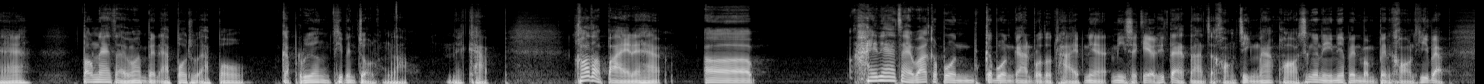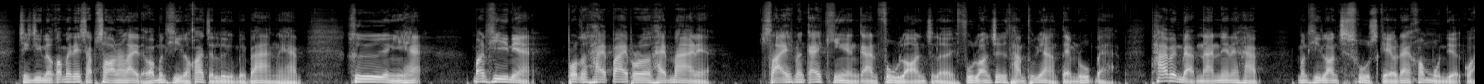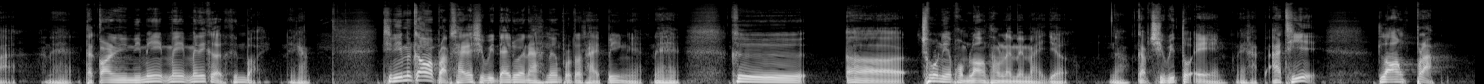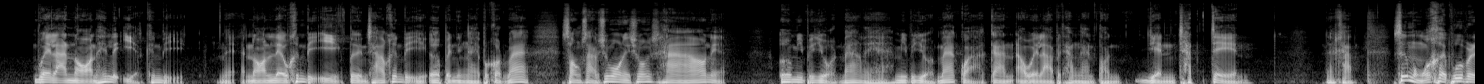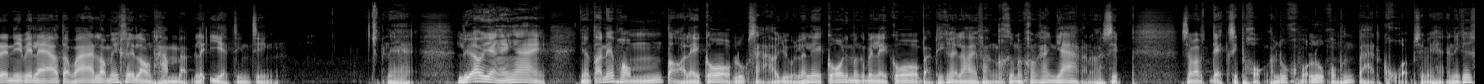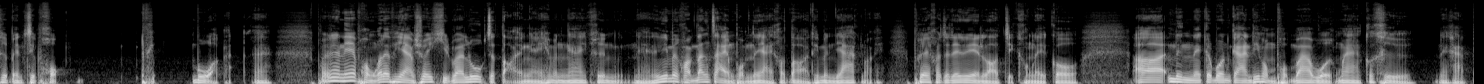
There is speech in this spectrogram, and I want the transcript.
นะต้องแน่ใจว่ามันเป็น Apple to Apple กับเรื่องที่เป็นโจทย์ของเรานะครับข้อต่อไปนะครับให้แน่ใจว่ากระบวนกระบวนการ prototype เนี่ยมีสเกลที่แตกต่างจากของจริงมากพอ ซึ่งอันนี้เนี่ยเป็นเป็นของที่แบบจริงๆ แล้วก็ไม่ได้ซับซ้อนอะไร แต่ว่าบางทีเราก็อาจจะลืมไปบ้างนะครับ คืออย่างนี้ฮะ บางทีเนี่ย prototype ไป prototype มาเนี่ยไซส์มันใกล้เคียงกับการ full launch เลย full launch คือทำทุกอย่างเต็มรูปแบบ ถ้าเป็นแบบนั้นเนี่ยนะครับบางที launch full scale ได้ข้อมูลเยอะกว่านะฮะแต่กรณีนี้ไม่ไม่ไม่ได้เกิดขึ้นบ่อยนะครับทีนี้มันก็มาปรับใช้กับชีวิตได้ด้วยนะ เรื่องโปรโตไทปิ้งเนี่ยนะฮะคือเอ่อช่วงนี้ผมลองทำอะไรใหม่ๆเยอะนะกับชีวิตตัวเองนะครับอาทิลองปรับเวลานอนให้ละเอียดขึ้นไปอีก เนี่ยนอนเร็วขึ้นไปอีก ตื่นเช้าขึ้นไปอีกเออเป็นยังไง ปรากฏว่า2อสชั่วโมงในช่วงเช้าเนี่ยเออมีประโยชน์มากเลยฮะมีประโยชน์มากกว่าการเอาเวลาไปทำงานตอนเห็นชัดเจนนะครับซึ่งผมก็เคยพูดประเด็นนี้ไปแล้ว แต่ว่าเราไม่เคยลองทำแบบละเอียดจริงๆนะฮะหรือเอาอย่างง่ายๆ อย่างตอนนี้ผมต่อเลโก้ลูกสาวอยู่แล้วเลโก้นี่มันก็เป็นเลโก้แบบที่เคยเล่าให้ฟังก็คือมันค่อนข้างยากเนาะสิบสำหรับเด็ก 16 ลูกลูกผมเพิ่ง 8 ขวบใช่ไหมฮะอันนี้ก็คือเป็น 16 บวกอะเพราะฉะนั้นผมก็เลยพยายามช่วยคิดว่าลูกจะต่อยังไงให้มันง่ายขึ้นนะนี่เป็นความตั้งใจของผมนะอยากเขาต่อที่มันยากหน่อย เพื่อเขาจะได้เรียน logic ของเลโก้หนึ่งในกระบวนการที่ผมพบว่า work มากก็คือนะครับ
